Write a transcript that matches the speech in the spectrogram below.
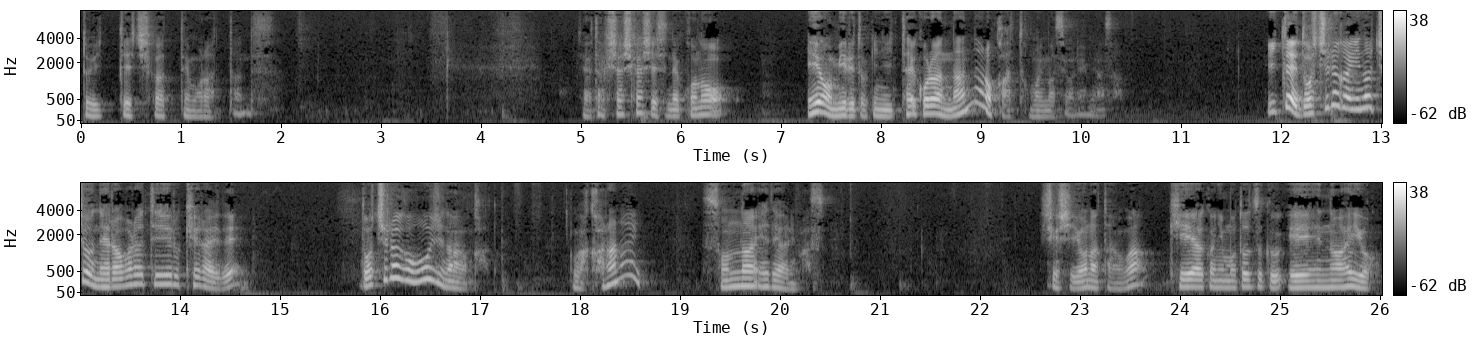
と言って誓ってもらったんです。私はしかしですね、この絵を見るときに一体これは何なのかと思いますよね、皆さん。一体どちらが命を狙われている家来で、どちらが王子なのかと。わからない。そんな絵であります。しかし、ヨナタンは契約に基づく永遠の愛を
